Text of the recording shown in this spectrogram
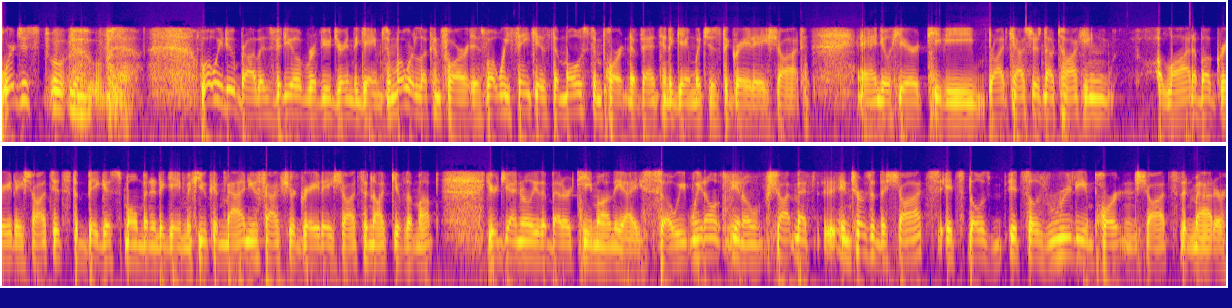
we're just what we do, Bob, is video review during the games, and what we're looking for is what we think is the most important event in a game, which is the grade A shot. And you'll hear TV broadcasters now talking a lot about grade A shots. It's the biggest moment in a game. If you can manufacture grade A shots and not give them up, you're generally the better team on the ice. So we, we don't, you know, shot met in terms of the shots, it's those it's those really important shots that matter.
